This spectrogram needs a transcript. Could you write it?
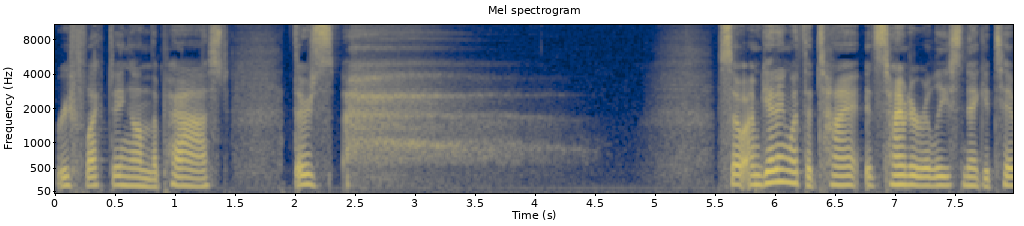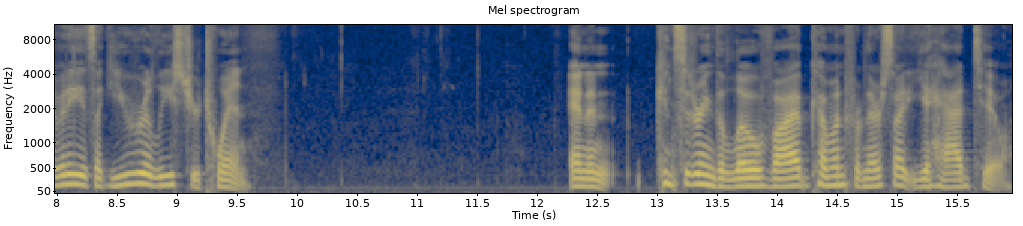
reflecting on the past. There's. So I'm getting with the time, it's time to release negativity. It's like you released your twin. And in, considering the low vibe coming from their side, you had to.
